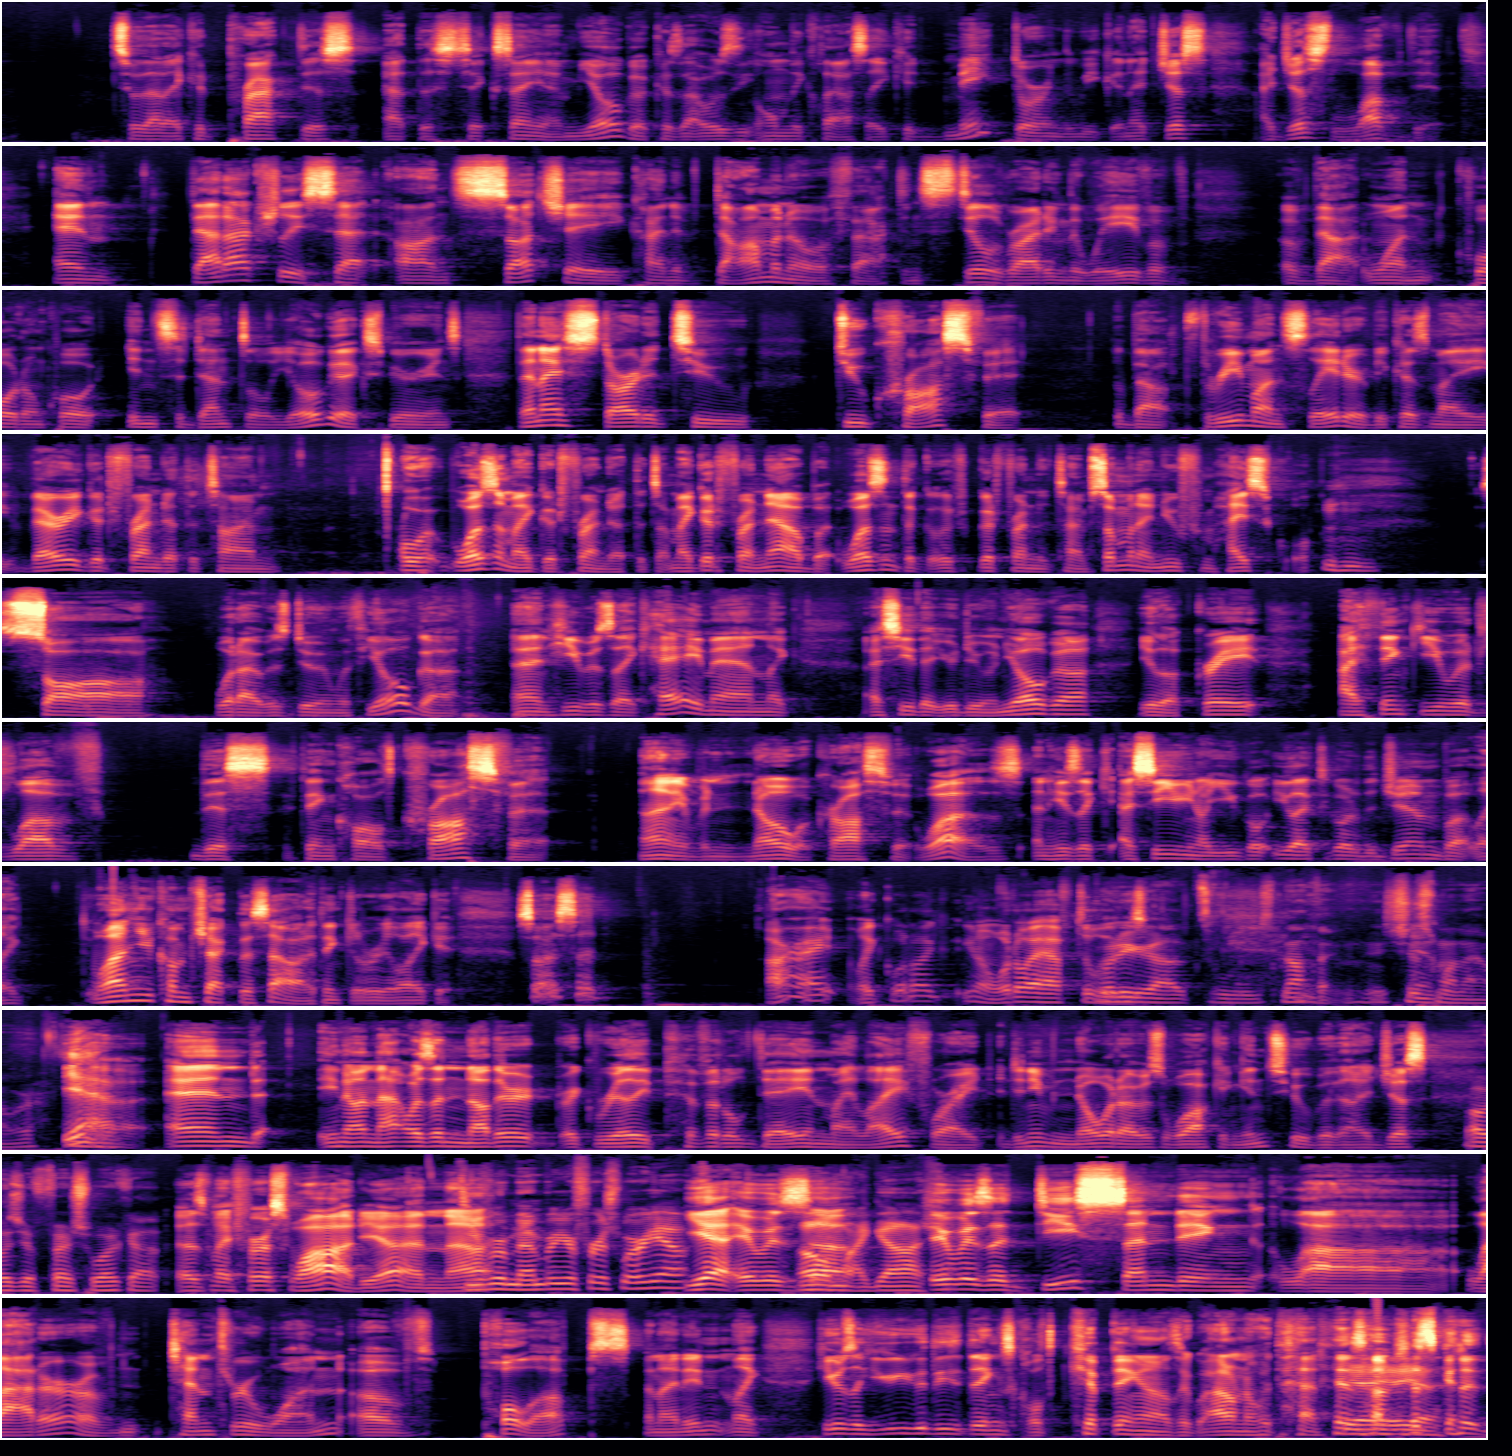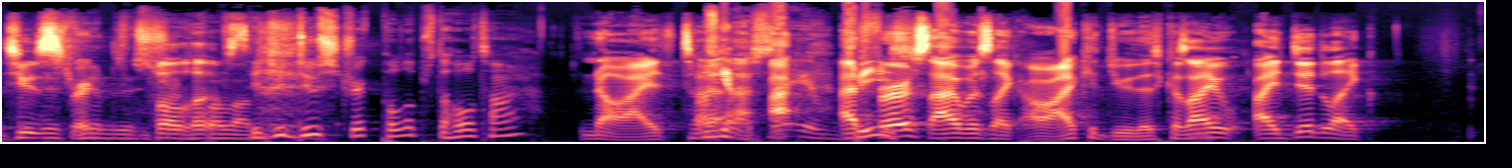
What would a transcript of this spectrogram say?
so that I could practice at the 6 a.m. yoga because that was the only class I could make during the week. And I just I just loved it. And that actually set on such a kind of domino effect and still riding the wave of of that one quote unquote incidental yoga experience. Then I started to do CrossFit about three months later because my very good friend at the time, or it wasn't my good friend at the time, my good friend now, but wasn't the good good friend at the time, someone I knew from high school, mm-hmm. saw what I was doing with yoga. And he was like, hey, man, like, I see that you're doing yoga. You look great. I think you would love this thing called CrossFit. I didn't even know what CrossFit was. And he's like, I see, you know, you go, you like to go to the gym, but like, why don't you come check this out? I think you'll really like it. So I said, all right, like, what do I, you know, what do I have to What do you got to lose? Nothing. It's just one hour. Yeah. And, you know, and that was another like really pivotal day in my life where I didn't even know what I was walking into, but I just, What was your first workout? that was my first WOD, Yeah. And Do uh, you remember your first workout? yeah, it was. Oh uh, my gosh. It was a descending uh, ladder of ten through one of pull-ups, and I didn't like. He was like, "You do these things called kipping," and I was like, well, "I don't know what that is. Yeah, I'm yeah, just yeah. gonna do just strict, gonna do strict pull-ups." pull-ups. Did you do strict pull-ups the whole time? No, I, t- was gonna I- say, I- at first I was like, "Oh, I could do this," because I I did like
